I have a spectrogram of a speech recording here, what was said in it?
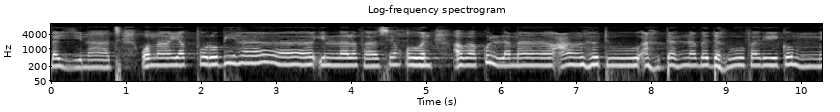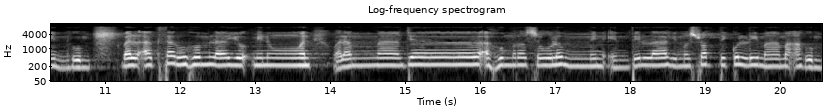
بينات وما يكفر بها إلا الفاسقون أو كلما عاهدوا أهدا نبده فريق منهم بل أكثرهم لا يؤمنون ولما جاءهم رسول من عند الله مصدق لما ma ma'ahum.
